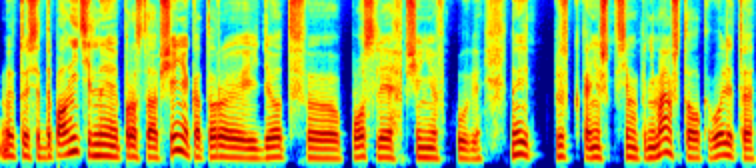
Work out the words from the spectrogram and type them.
Ну, то есть это дополнительное просто общение, которое идет э, после общения в клубе. Ну и плюс, конечно, все мы понимаем, что алкоголь это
